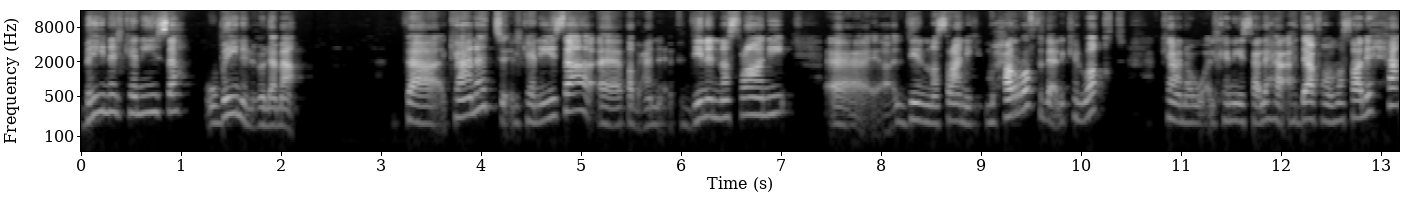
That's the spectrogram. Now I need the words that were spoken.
بين الكنيسة وبين العلماء. فكانت الكنيسة آه، طبعا في الدين النصراني آه، الدين النصراني محرف في ذلك الوقت. كانوا الكنيسة لها أهدافها ومصالحها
